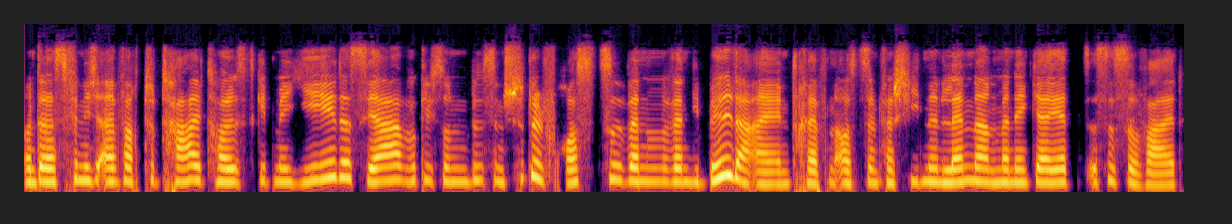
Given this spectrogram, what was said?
Und das finde ich einfach total toll. Es gibt mir jedes Jahr wirklich so ein bisschen Schüttelfrost zu, wenn, wenn die Bilder eintreffen aus den verschiedenen Ländern. Man denkt, ja, jetzt ist es soweit.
